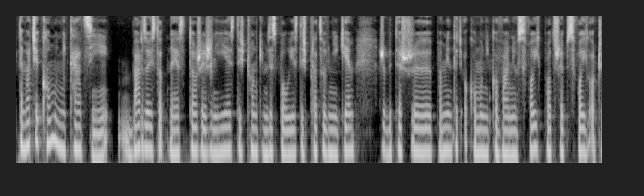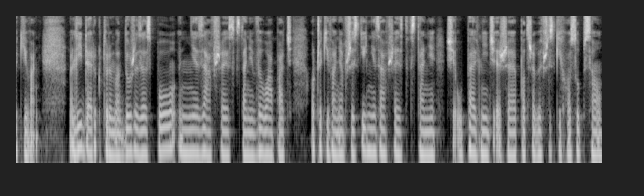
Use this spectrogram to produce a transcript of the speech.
W temacie komunikacji bardzo istotne jest to, że jeżeli jesteś członkiem zespołu, jesteś pracownikiem, żeby też y, pamiętać o komunikowaniu swoich potrzeb, swoich oczekiwań. Lider, który ma duży zespół, nie zawsze jest w stanie wyłapać oczekiwania wszystkich, nie zawsze jest w stanie się upewnić, że potrzeby wszystkich osób są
